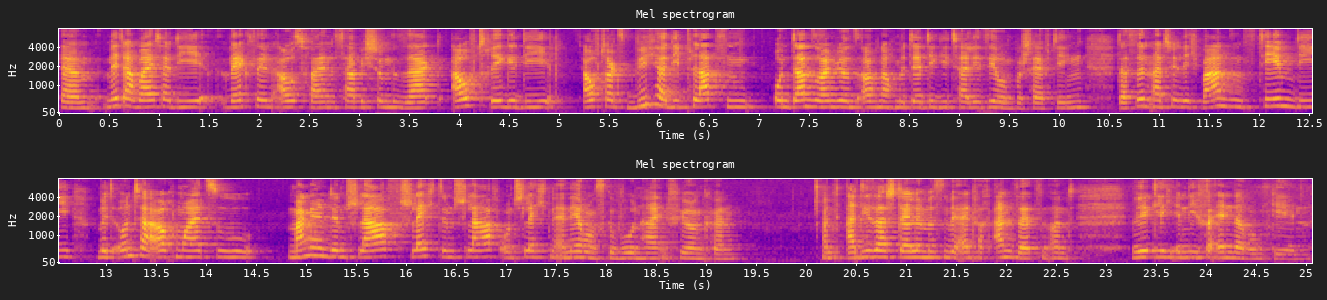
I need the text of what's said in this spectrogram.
Ähm, Mitarbeiter, die wechseln, ausfallen, das habe ich schon gesagt. Aufträge, die Auftragsbücher, die platzen und dann sollen wir uns auch noch mit der Digitalisierung beschäftigen. Das sind natürlich Wahnsinnsthemen, die mitunter auch mal zu mangelndem Schlaf, schlechtem Schlaf und schlechten Ernährungsgewohnheiten führen können. Und an dieser Stelle müssen wir einfach ansetzen und wirklich in die Veränderung gehen.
